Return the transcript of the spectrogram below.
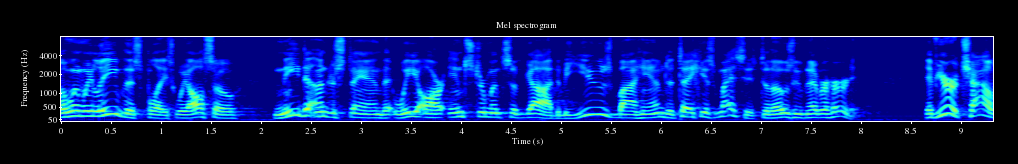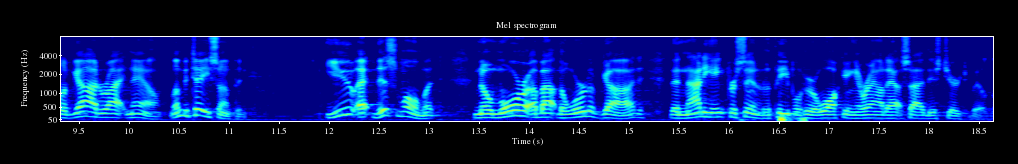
But when we leave this place, we also need to understand that we are instruments of God to be used by Him to take His message to those who've never heard it. If you're a child of God right now, let me tell you something. You, at this moment, know more about the Word of God than 98% of the people who are walking around outside this church building.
